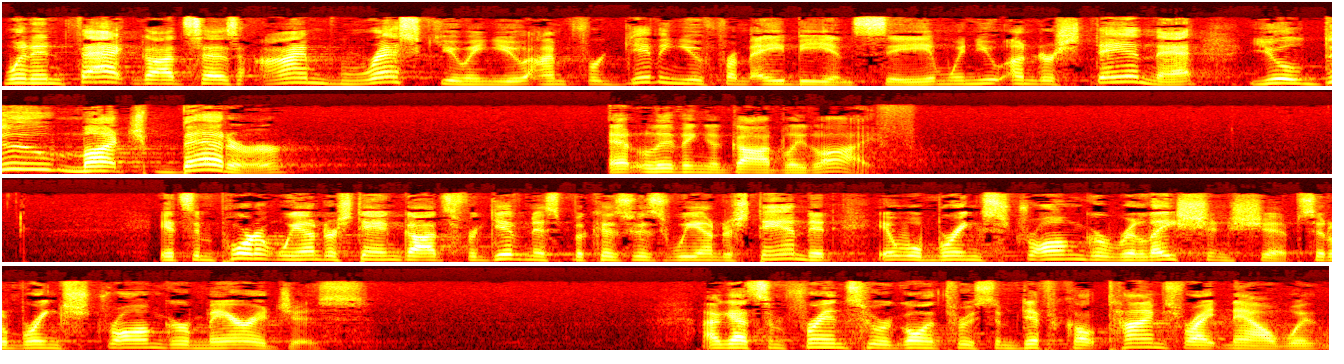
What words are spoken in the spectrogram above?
When in fact, God says, I'm rescuing you, I'm forgiving you from A, B, and C. And when you understand that, you'll do much better at living a godly life. It's important we understand God's forgiveness because as we understand it, it will bring stronger relationships, it'll bring stronger marriages. I've got some friends who are going through some difficult times right now, with,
